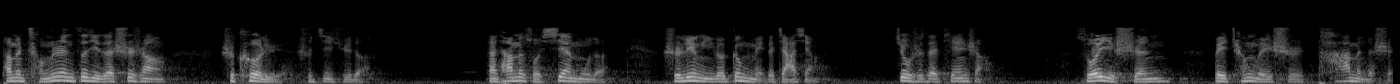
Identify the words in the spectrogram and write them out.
他们承认自己在世上是客旅是寄居的，但他们所羡慕的是另一个更美的家乡，就是在天上，所以神。被称为是他们的神，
